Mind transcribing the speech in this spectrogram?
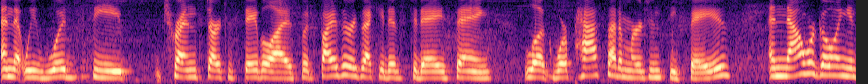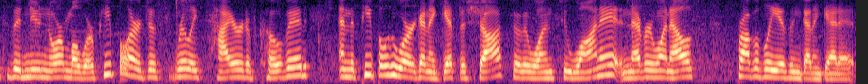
and that we would see trends start to stabilize. But Pfizer executives today saying look, we're past that emergency phase, and now we're going into the new normal where people are just really tired of COVID, and the people who are going to get the shots are the ones who want it, and everyone else probably isn't going to get it.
